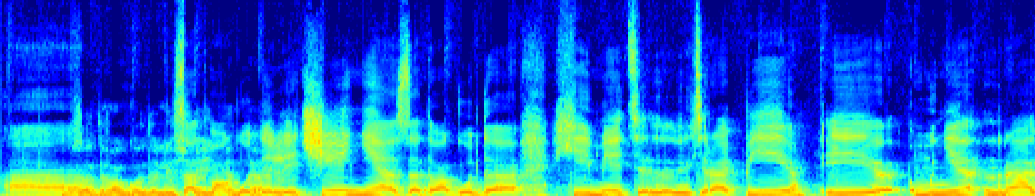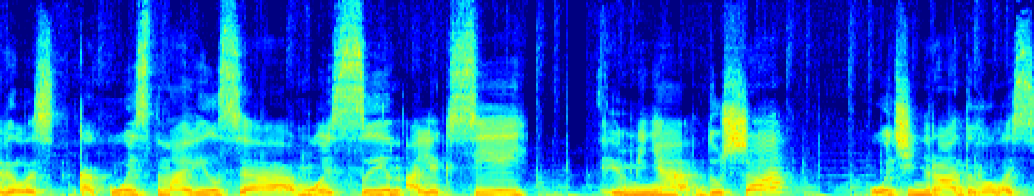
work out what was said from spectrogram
а, за два года лечения. За два года да? лечения, за два года химиотерапии. И мне нравилось, какой становился мой сын Алексей. И у меня душа очень радовалась,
